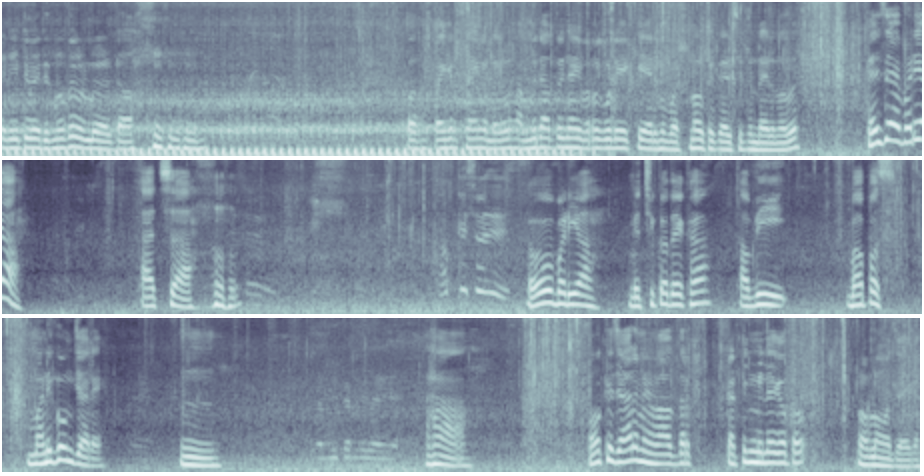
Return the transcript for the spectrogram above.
എണീറ്റ് വരുന്നതേ ഉള്ളൂ കേട്ടോ അപ്പോൾ ഭയങ്കര സ്നേഹമുണ്ട് നിങ്ങൾ അന്ന് രാത്രി ഞാൻ ഇവരുടെ കൂടെയൊക്കെ ആയിരുന്നു ഭക്ഷണമൊക്കെ കഴിച്ചിട്ടുണ്ടായിരുന്നത് കഴിച്ചേ പടിയാ अच्छा आप कैसे है ओ बढ़िया मैं चुका देखा अभी वापस मणिगोंग जा रहे हम्म, अभी करने जाएगा हाँ ओके जा रहे हैं वहाँ उधर कटिंग मिलेगा तो प्रॉब्लम हो जाएगा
